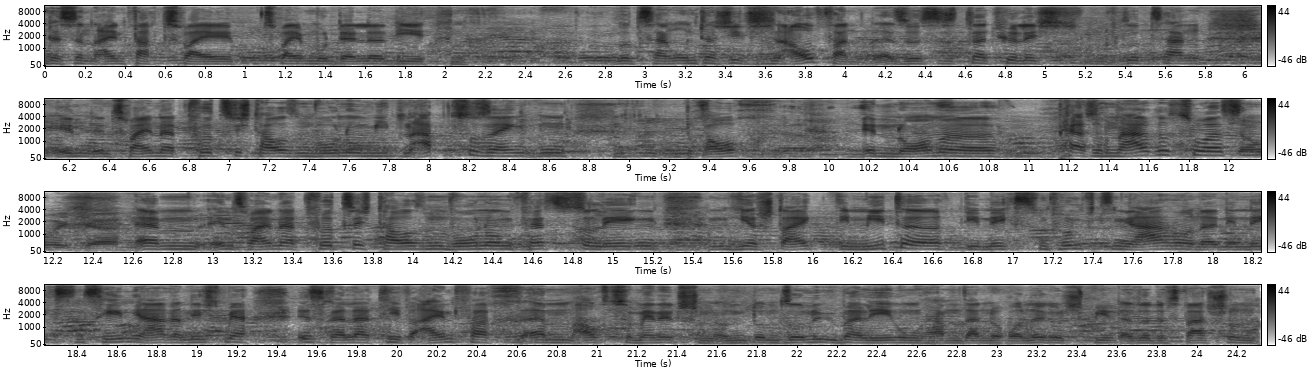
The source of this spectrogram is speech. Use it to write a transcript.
das sind einfach zwei, zwei Modelle, die sozusagen unterschiedlichen Aufwand. Also es ist natürlich sozusagen in, in 240.000 Wohnungen Mieten abzusenken, braucht enorme Personalressourcen. Ich, ja. ähm, in 240.000 Wohnungen festzulegen, hier steigt die Miete die nächsten 15 Jahre oder die nächsten 10 Jahre nicht mehr, ist relativ einfach ähm, auch zu managen. Und, und so eine Überlegung haben da eine Rolle gespielt. Also das war schon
